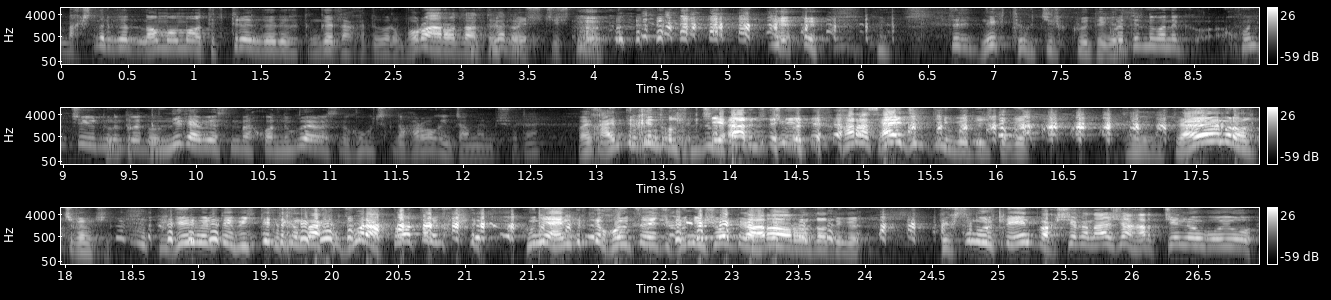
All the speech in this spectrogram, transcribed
багш нар ингээд ном момоо төвтрээ ингээд ингээд хахад зүгээр буруу харуулаад тэгэл уншиж шнэ. Тэр нэг төгжирэхгүй Гэхдээ тэгээд тэр нөгөө нэг хүн чи ер нь нөгөө нэг авьяас нь байхгүй нөгөө авьяас нь хөгжөлт нь хорвоогийн зам юм шүү те. Баях амьдрахын тулд чи яар гэж хараа сайжилт юм байл шүү дээ. Амар болж байгаа юм чи. Гэр мөрдөө бэлдээдэх юм байх зүгээр автоматар хүний амьдралын хувь заяж хүний шуудаг хараа оруулаад ингээд Тэгсэн мөртлөө энд багшиг наашаа харж гин үгүй юу?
